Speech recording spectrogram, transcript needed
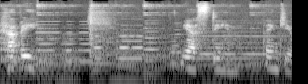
Happy? Yes, Dean, thank you.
